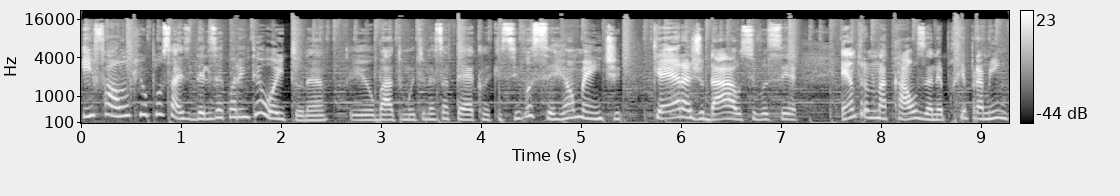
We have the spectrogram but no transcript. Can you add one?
e falam que o plus size deles é 48, né? Eu bato muito nessa tecla que se você realmente quer ajudar ou se você entra numa causa, né? Porque para mim,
